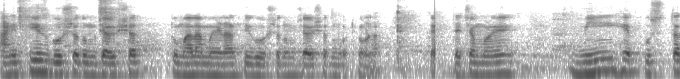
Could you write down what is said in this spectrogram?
आणि तीच गोष्ट तुमच्या आयुष्यात तुम्हाला मिळणार ती गोष्ट तुमच्या आयुष्यात मोठी होणार. त्या- त्याच्यामुळे मी हे पुस्तक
